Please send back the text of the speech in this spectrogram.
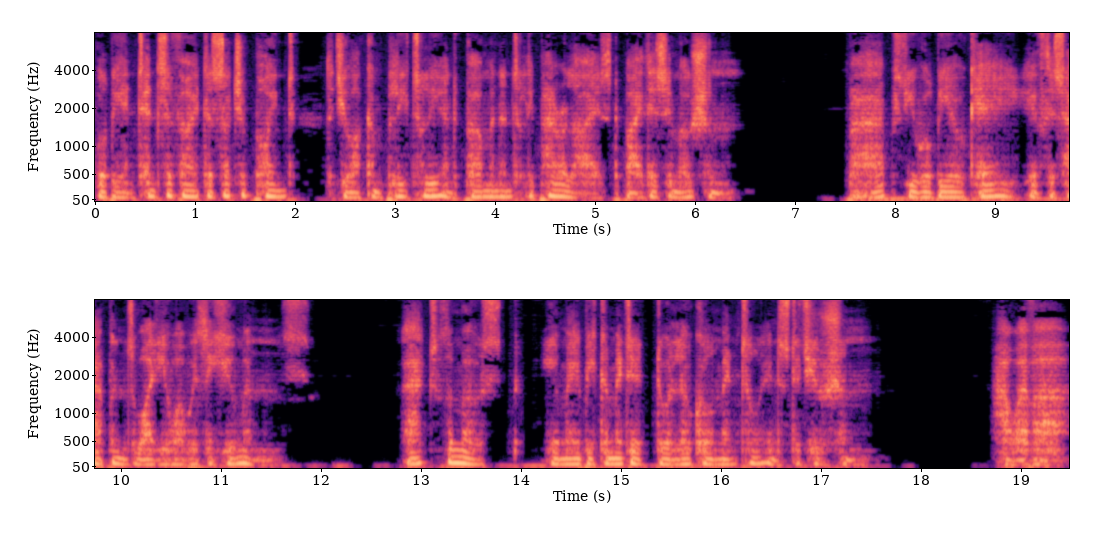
will be intensified to such a point that you are completely and permanently paralyzed by this emotion. Perhaps you will be okay if this happens while you are with the humans. At the most, you may be committed to a local mental institution. However,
